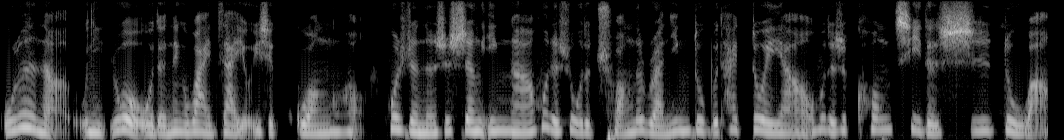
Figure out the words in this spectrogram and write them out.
无论啊，你如果我的那个外在有一些光哈，或者呢是声音啊，或者是我的床的软硬度不太对呀，或者是空气的湿度啊，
